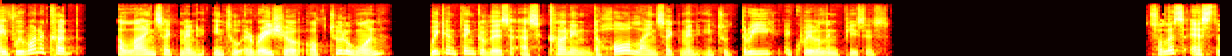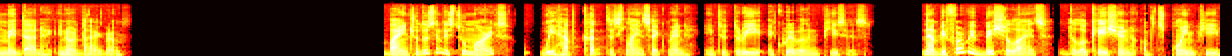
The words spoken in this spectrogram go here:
If we want to cut a line segment into a ratio of 2 to 1, we can think of this as cutting the whole line segment into three equivalent pieces. So let's estimate that in our diagram. By introducing these two marks, we have cut this line segment into three equivalent pieces. Now, before we visualize the location of this point P,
